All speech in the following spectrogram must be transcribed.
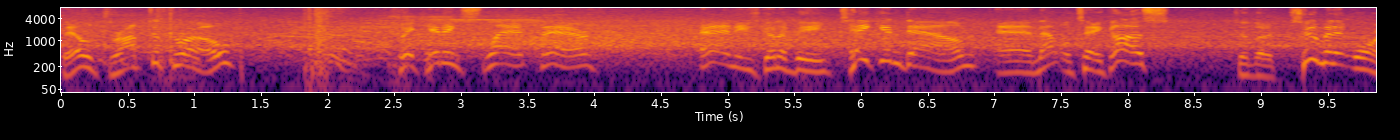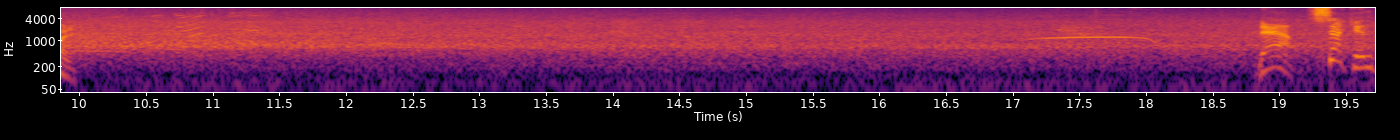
They'll drop to throw. Quick hitting slant there. And he's going to be taken down, and that will take us to the two-minute warning. Now, second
